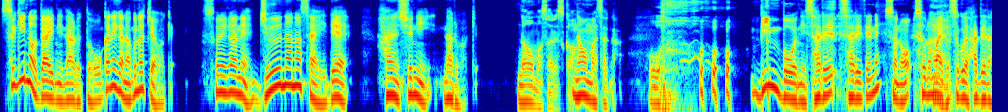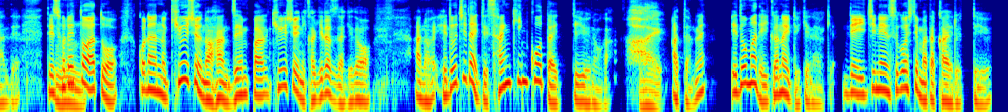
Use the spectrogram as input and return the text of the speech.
次の代になるとお金がなくなっちゃうわけ。それがね、17歳で藩主になるわけ。直政ですか？直政が。お貧乏にされされてね、そのその前がすごい派手なんで。で、それとあと、これあの、九州の藩全般、九州に限らずだけど、あの、江戸時代って参勤交代っていうのがはいあったのね。江戸まで行かないといけないわけ。で、1年過ごしてまた帰るっていう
